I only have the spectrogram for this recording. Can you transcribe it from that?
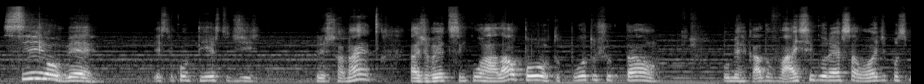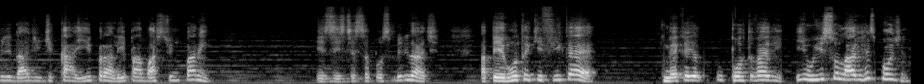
Se houver esse contexto de pressionar, a Juventus encurralar o Porto, Porto chutão, o mercado vai segurar essa odd de possibilidade de cair para ali para abaixo de 1,40. Existe essa possibilidade. A pergunta que fica é: como é que o Porto vai vir? E o isso o Live responde. Né?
